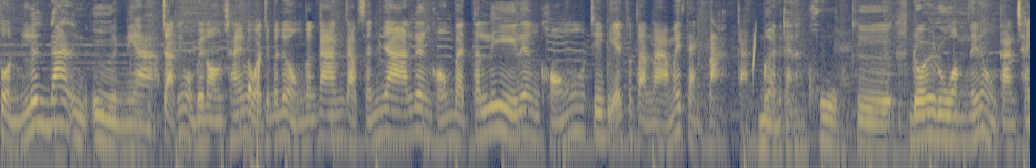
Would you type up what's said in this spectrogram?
ส่วนเรื่องด้านอื่นๆเนี่ยจากที่ผมไปลองใช้ไม่ว่าจะเป็นเรื่องของการจับสัญญาณเรื่องของแบตเตอรี่เรื่องของ GPS ต่างๆไม่แตกต่างกันเหมือนกันทั้งคู่ คือโดยรวมในเรื่องของการใช้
